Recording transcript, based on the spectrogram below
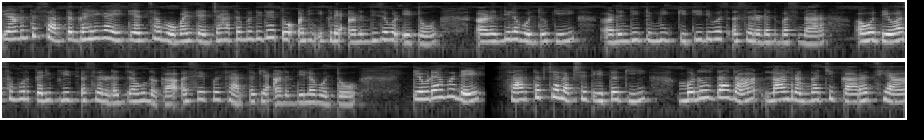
त्यानंतर सार्थक घाईघाई त्यांचा मोबाईल त्यांच्या हातामध्ये देतो आणि इकडे आनंदीजवळ येतो. आनंदीला बोलतो की आनंदी तुम्ही किती दिवस असं रडत बसणार? अहो देवासमोर तरी प्लीज असं रडत जाऊ नका असे पण सार्थक या आनंदीला बोलतो. तेवढ्यामध्ये सार्थकच्या लक्षात येतं की मनोजदादा लाल रंगाची कारच ह्या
